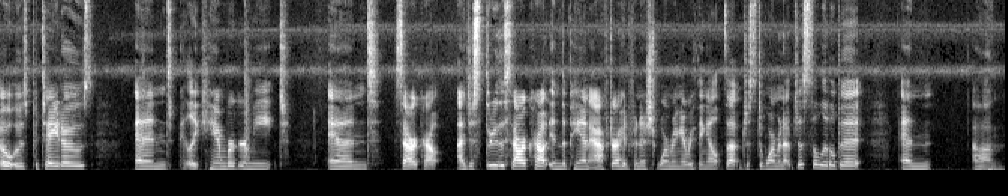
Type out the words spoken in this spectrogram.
Oh, it was potatoes and like hamburger meat and sauerkraut. I just threw the sauerkraut in the pan after I had finished warming everything else up, just to warm it up just a little bit, and um,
